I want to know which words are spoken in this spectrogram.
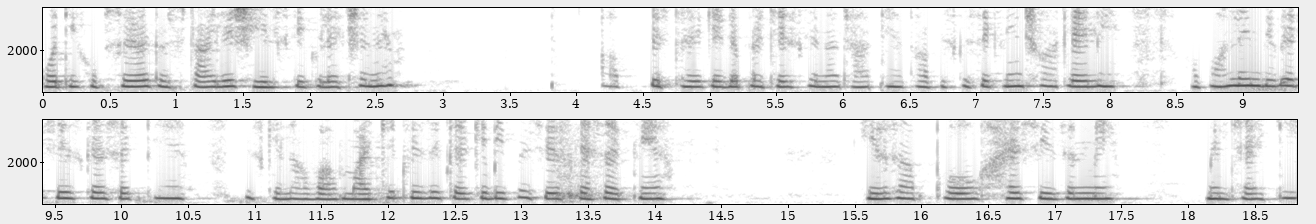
बहुत ही खूबसूरत और स्टाइलिश हील्स की कलेक्शन है। आप इस तरह के अगर परचेज़ करना चाहते हैं तो आप इसके स्क्रीन शॉट ले लें। आप ऑनलाइन भी परचेज़ कर सकती हैं। इसके अलावा आप मार्केट विज़िट करके भी परचेज़ कर सकती हैं। हील्स आपको हर सीज़न में मिल जाएगी।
